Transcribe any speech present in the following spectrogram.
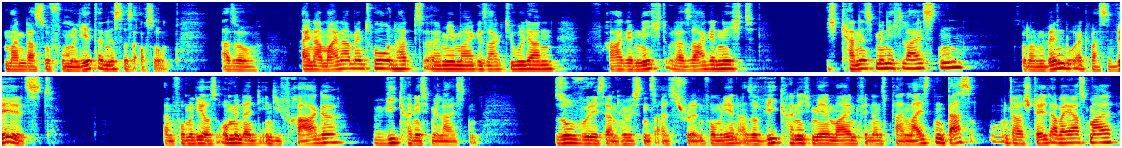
man das so formuliert, dann ist das auch so. Also einer meiner Mentoren hat äh, mir mal gesagt, Julian, frage nicht oder sage nicht, ich kann es mir nicht leisten, sondern wenn du etwas willst, dann formuliere es um in die Frage, wie kann ich es mir leisten? So würde ich es dann höchstens als Student formulieren. Also wie kann ich mir meinen Finanzplan leisten? Das unterstellt aber erstmal,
